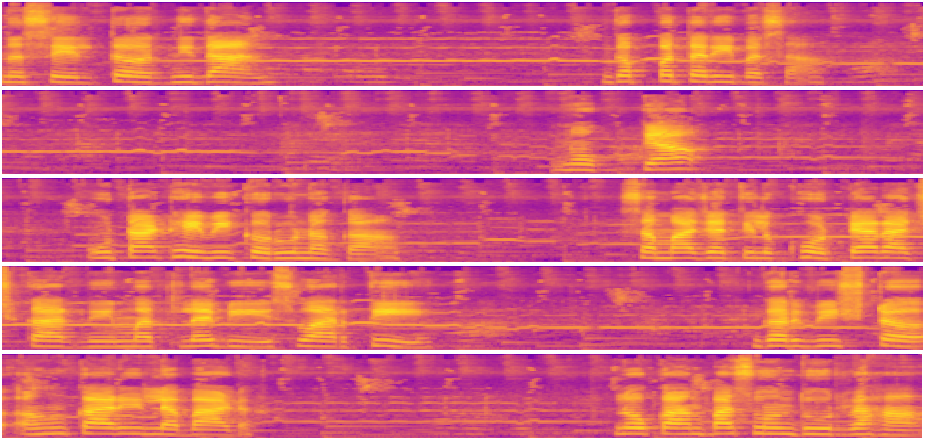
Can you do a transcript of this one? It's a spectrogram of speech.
नसेल तर निदान गप्प तरी बसा. नोकत्या उठाठेवी करू नका. समाजातील खोट्या राजकारणी मतलबी स्वार्थी गर्विष्ट अहंकारी लबाड लोकांपासून दूर राहा.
